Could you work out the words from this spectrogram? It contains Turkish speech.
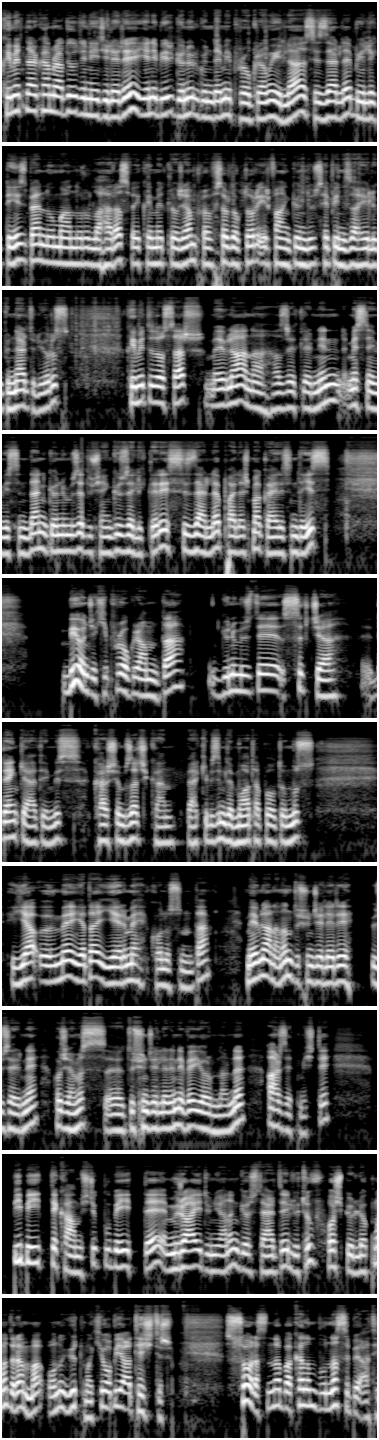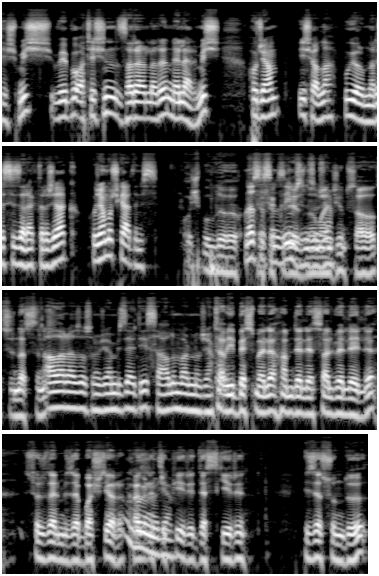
Kıymetli Erkam Radyo dinleyicileri yeni bir Gönül Gündemi programıyla sizlerle birlikteyiz. Ben Numan Nurullah Aras ve kıymetli hocam Profesör Doktor İrfan Gündüz. Hepinize hayırlı günler diliyoruz. Kıymetli dostlar, Mevlana Hazretlerinin Mesnevisinden gönlümüze düşen güzellikleri sizlerle paylaşma gayretindeyiz. Bir önceki programda günümüzde sıkça denk geldiğimiz, karşımıza çıkan, belki bizim de muhatap olduğumuz ya övme ya da yerme konusunda Mevlana'nın düşünceleri üzerine hocamız e, düşüncelerini ve yorumlarını arz etmişti. Bir beyitte kalmıştık. Bu beyitte mürai dünyanın gösterdiği lütuf hoş bir lokmadır ama onu yutma ki o bir ateştir. Sonrasında bakalım bu nasıl bir ateşmiş ve bu ateşin zararları nelermiş? Hocam inşallah bu yorumları sizlere aktaracak. Hocam hoş geldiniz. Hoş bulduk. Nasılsınız? iyi misiniz hocam? Sağ ol. Siz nasılsınız? Allah razı olsun hocam. Bizler değil. Sağ olun varın hocam. Tabi Besmele, Hamdele, Salvele ile sözlerimize başlayarak Buyurun Hazreti hocam. Piri Deskir'in bize sunduğu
